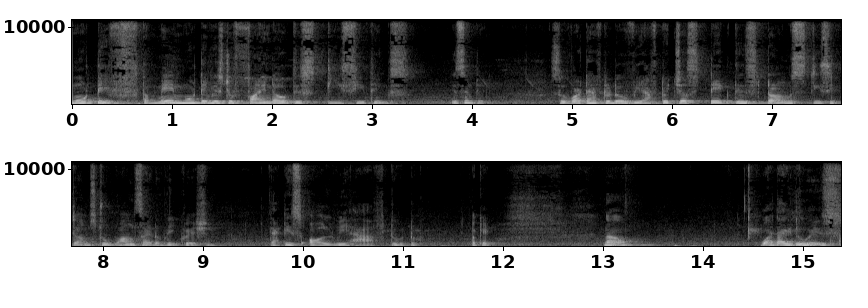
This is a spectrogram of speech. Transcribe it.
motive the main motive is to find out these tc things isn't it so what I have to do? We have to just take these terms, TC terms to one side of the equation. That is all we have to do. Okay. Now, what I do is,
